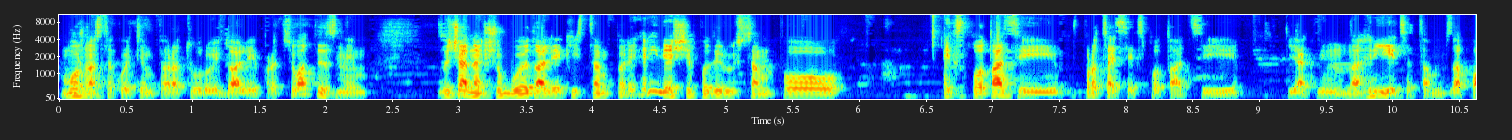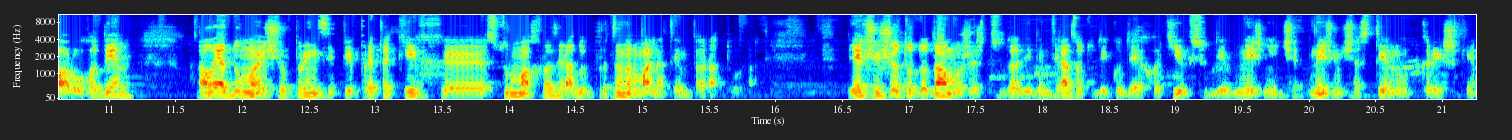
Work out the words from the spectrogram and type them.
Можна з такою температурою далі працювати з ним. Звичайно, якщо буде далі якийсь там перегрів, я ще подивлюсь там по експлуатації, в процесі експлуатації, як він нагріється там за пару годин. Але я думаю, що в принципі при таких е, струмах розряду це нормальна температура. Якщо що, то додам уже сюди вентилятор туди, куди я хотів, сюди в, нижній, в нижню частину кришки.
